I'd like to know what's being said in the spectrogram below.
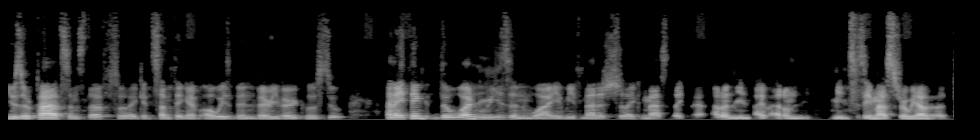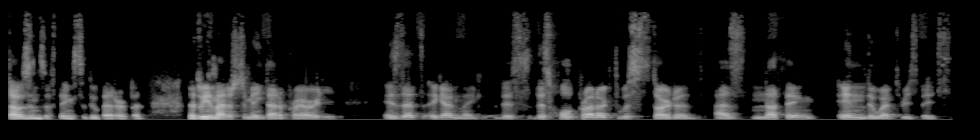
user paths and stuff. So like it's something I've always been very very close to. And I think the one reason why we've managed to like master like I don't mean I, I don't mean to say master. We have thousands of things to do better, but that we've managed to make that a priority is that again like this this whole product was started as nothing in the Web3 space.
